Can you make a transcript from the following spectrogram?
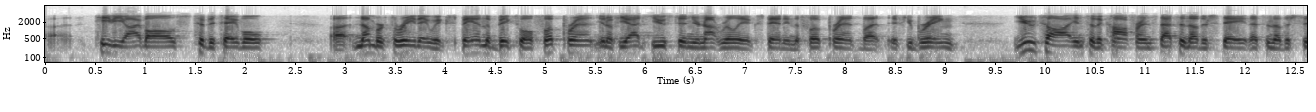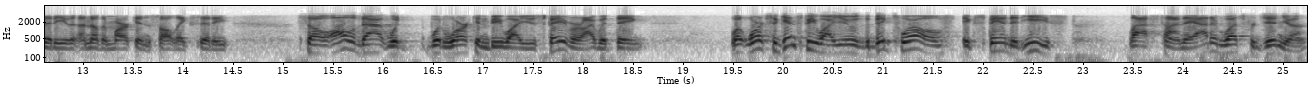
uh, TV eyeballs to the table. Uh, number three, they would expand the Big 12 footprint. You know, if you add Houston, you're not really expanding the footprint, but if you bring Utah into the conference, that's another state, that's another city, another market in Salt Lake City. So all of that would would work in BYU's favor, I would think. What works against BYU is the Big 12 expanded east last time. They added West Virginia,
